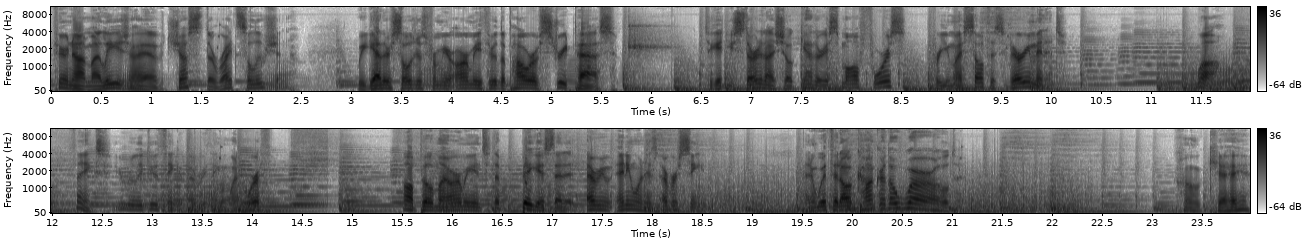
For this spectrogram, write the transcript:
Fear not, my liege, I have just the right solution. We gather soldiers from your army through the power of Street Pass. To get you started, I shall gather a small force for you myself this very minute. Well, thanks. You really do think of everything, Wentworth. I'll build my army into the biggest that it, every, anyone has ever seen. And with it, I'll conquer the world! Okay.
